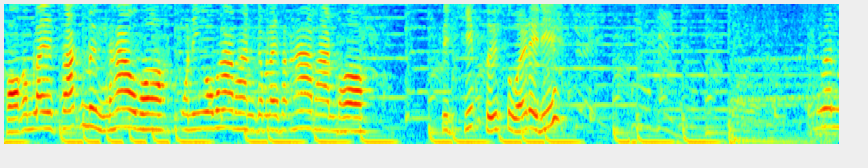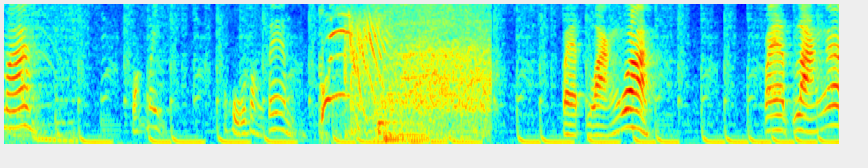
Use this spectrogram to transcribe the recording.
ขอกำไรสักหนึ่งเท่าพอ วันนี้งบ5,000กำไรสัก 5,000 พอ ปิดคลิปสวยๆหน่อยดิ เงินมาฟักไม่ โอ้โหสองแต้มแปดหลังว่ะแปดหลังอะ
